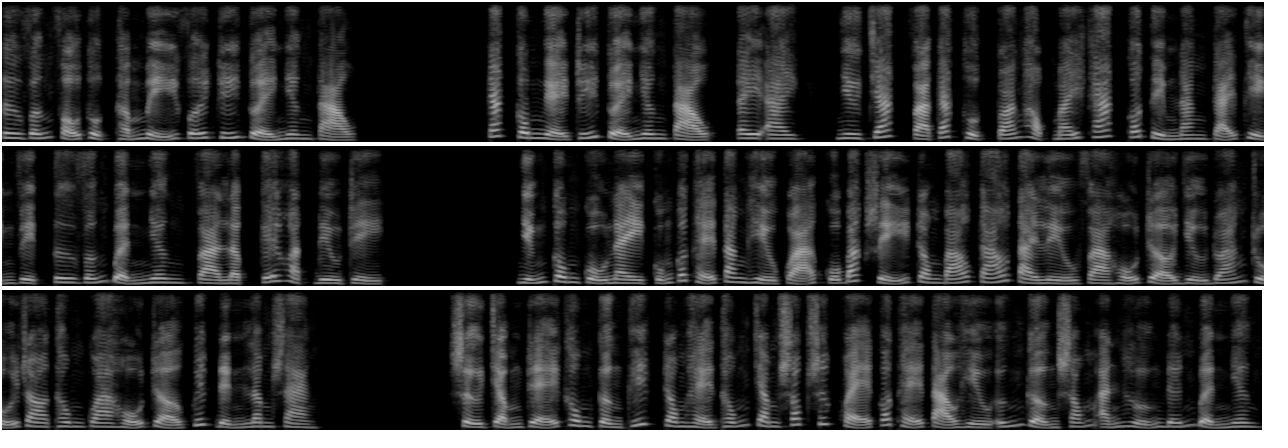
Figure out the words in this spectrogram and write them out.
Tư vấn phẫu thuật thẩm mỹ với trí tuệ nhân tạo. Các công nghệ trí tuệ nhân tạo, AI, như chat và các thuật toán học máy khác có tiềm năng cải thiện việc tư vấn bệnh nhân và lập kế hoạch điều trị. Những công cụ này cũng có thể tăng hiệu quả của bác sĩ trong báo cáo tài liệu và hỗ trợ dự đoán rủi ro thông qua hỗ trợ quyết định lâm sàng. Sự chậm trễ không cần thiết trong hệ thống chăm sóc sức khỏe có thể tạo hiệu ứng gợn sóng ảnh hưởng đến bệnh nhân.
